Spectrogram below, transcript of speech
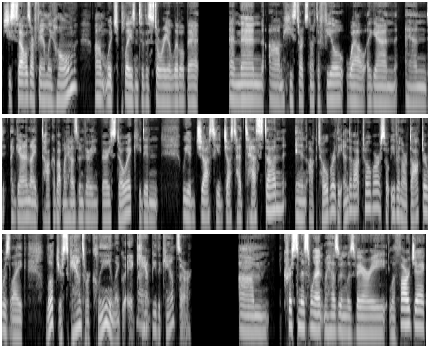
She sells our family home, um, which plays into the story a little bit. And then um, he starts not to feel well again. And again, I talk about my husband very, very stoic. He didn't, we had just, he had just had tests done in October, the end of October. So even our doctor was like, look, your scans were clean. Like it can't Right. be the cancer. Um, Christmas went, my husband was very lethargic,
